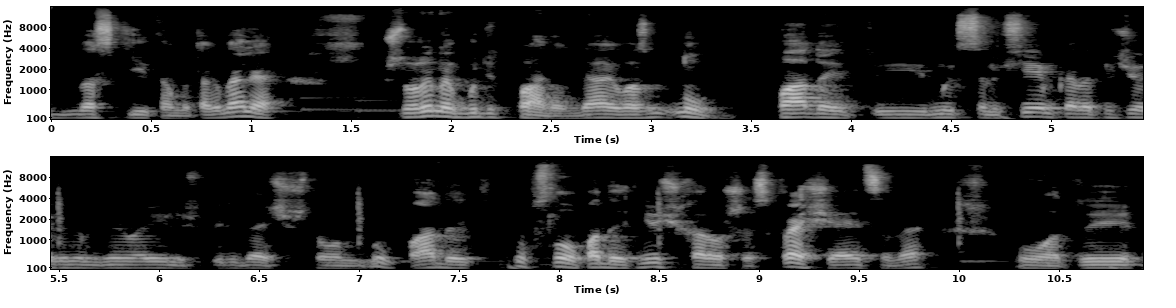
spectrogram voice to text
доски там и так далее, что рынок будет падать, да, и воз- ну, падает, и мы с Алексеем, когда Печориным говорили в передаче, что он, ну, падает, ну, слово падает не очень хорошее, сокращается, да, вот, и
